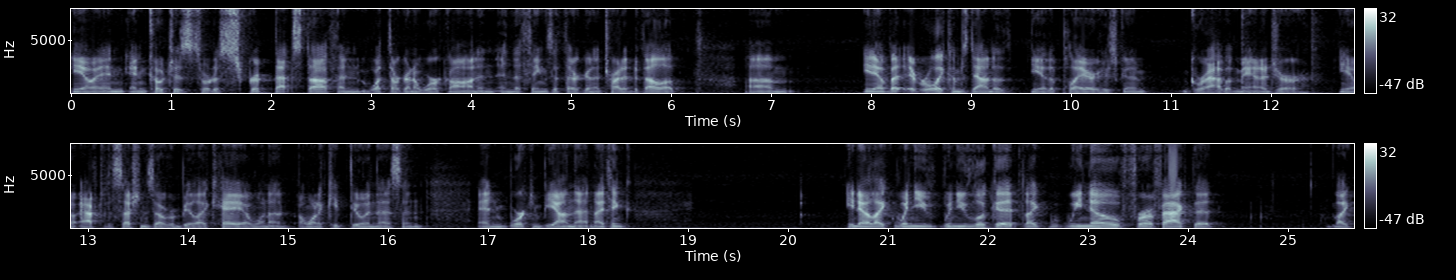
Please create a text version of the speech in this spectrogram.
you know, and, and coaches sort of script that stuff and what they're going to work on and, and the things that they're going to try to develop. Um, you know, but it really comes down to, you know, the player who's going to grab a manager, you know, after the session's over and be like, "Hey, I want to I want to keep doing this and and working beyond that." And I think you know, like when you when you look at like we know for a fact that like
